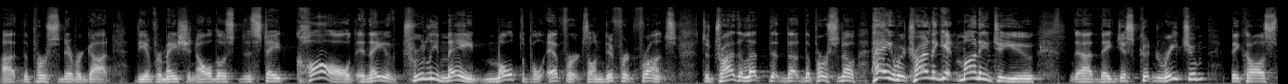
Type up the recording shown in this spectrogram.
uh, the person never got the information. Although the state called, and they have truly made multiple efforts on different fronts to try to let the, the, the person know, hey, we're trying to get money to you. Uh, they just couldn't reach them because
